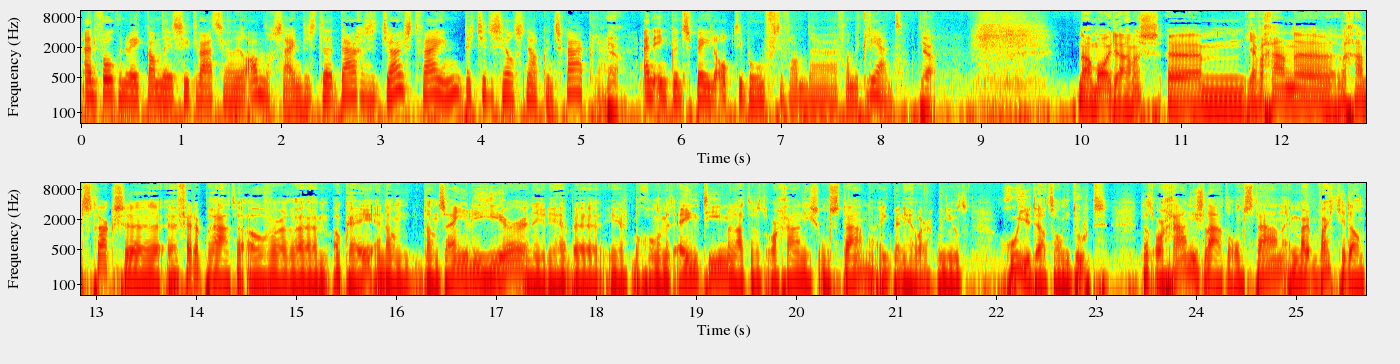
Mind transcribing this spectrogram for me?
En volgende week kan de situatie al heel anders zijn. Dus de- daar is het juist fijn dat je dus heel snel kunt schakelen. Ja. En in kunt spelen op die behoeften van de, van de cliënt. Ja. Nou, mooi dames. Ehm, ja, we, gaan, eh, we gaan straks eh, eh, verder praten over... ehm, Oké, en dan, dan zijn jullie hier. En jullie hebben eerst begonnen met één team. En laten het organisch ontstaan. Nou, ik ben heel erg benieuwd hoe je dat dan doet. Dat organisch laten ontstaan. En maar wat je dan,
